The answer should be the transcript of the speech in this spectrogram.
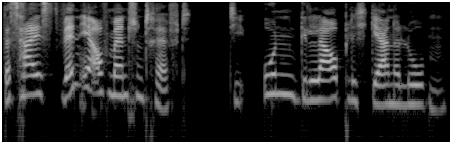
Das heißt, wenn ihr auf Menschen trefft, die unglaublich gerne loben,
